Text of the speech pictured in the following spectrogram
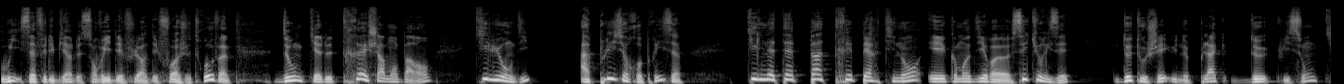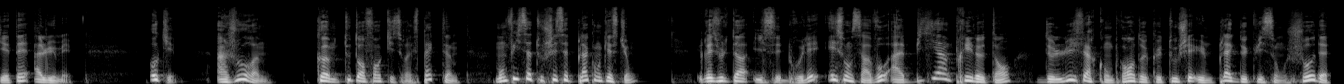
Oui, ça fait du bien de s'envoyer des fleurs des fois, je trouve. Donc qui a de très charmants parents qui lui ont dit à plusieurs reprises qu'il n'était pas très pertinent et comment dire euh, sécurisé de toucher une plaque de cuisson qui était allumée. Ok, un jour, comme tout enfant qui se respecte, mon fils a touché cette plaque en question Résultat, il s'est brûlé et son cerveau a bien pris le temps de lui faire comprendre que toucher une plaque de cuisson chaude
